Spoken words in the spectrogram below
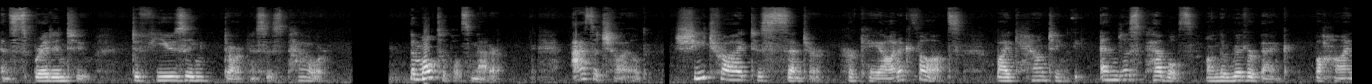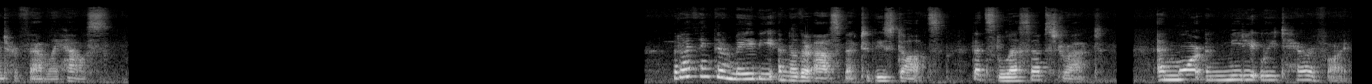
and spread into, diffusing darkness's power. The multiples matter. As a child, she tried to center her chaotic thoughts by counting the endless pebbles on the riverbank behind her family house. But I think there may be another aspect to these dots that's less abstract and more immediately terrifying,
